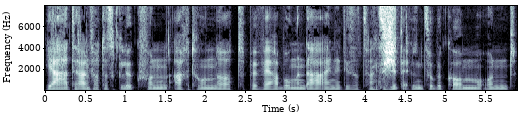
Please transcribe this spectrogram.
ja, hatte einfach das Glück, von 800 Bewerbungen da eine dieser 20 Stellen zu bekommen. Und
